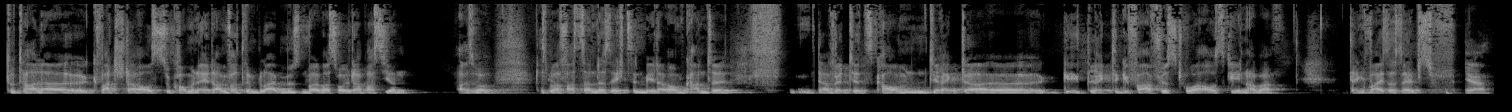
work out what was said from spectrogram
totaler Quatsch, da rauszukommen. Er hätte einfach drin bleiben müssen, weil was soll da passieren? Also das war fast an der 16 Meter Raumkante. Da wird jetzt kaum direkter, äh, direkte Gefahr fürs Tor ausgehen, aber denk weiß er selbst. Ja.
